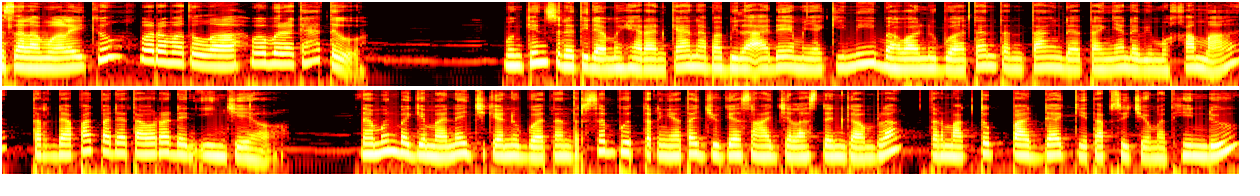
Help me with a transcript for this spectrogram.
Assalamualaikum warahmatullahi wabarakatuh. Mungkin sudah tidak mengherankan apabila ada yang meyakini bahwa nubuatan tentang datangnya Nabi Muhammad terdapat pada Taurat dan Injil. Namun bagaimana jika nubuatan tersebut ternyata juga sangat jelas dan gamblang termaktub pada kitab suci umat Hindu?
